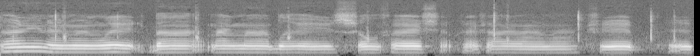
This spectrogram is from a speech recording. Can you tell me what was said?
99 witch, magma, blaze, silverfish, sheep, pig.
